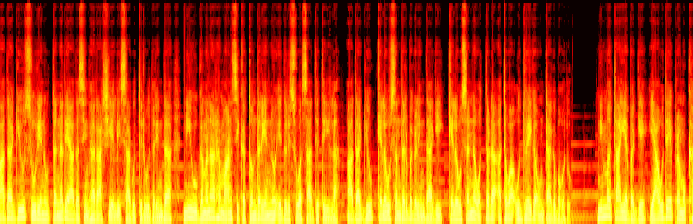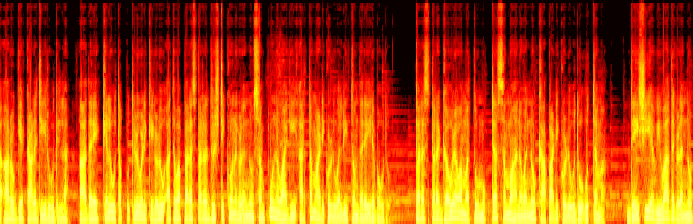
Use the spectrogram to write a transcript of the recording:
ಆದಾಗ್ಯೂ ಸೂರ್ಯನು ತನ್ನದೇ ಆದ ಸಿಂಹ ರಾಶಿಯಲ್ಲಿ ಸಾಗುತ್ತಿರುವುದರಿಂದ ನೀವು ಗಮನಾರ್ಹ ಮಾನಸಿಕ ತೊಂದರೆಯನ್ನು ಎದುರಿಸುವ ಸಾಧ್ಯತೆಯಿಲ್ಲ. ಆದಾಗ್ಯೂ ಕೆಲವು ಸಂದರ್ಭಗಳಿಂದಾಗಿ ಕೆಲವು ಸಣ್ಣ ಒತ್ತಡ ಅಥವಾ ಉದ್ವೇಗ ಉಂಟಾಗಬಹುದು. ನಿಮ್ಮ ತಾಯಿಯ ಬಗ್ಗೆ ಯಾವುದೇ ಪ್ರಮುಖ ಆರೋಗ್ಯ ಕಾಳಜಿ ಇರುವುದಿಲ್ಲ. ಆದರೆ ಕೆಲವು ತಪ್ಪು ತಿಳುವಳಿಕೆಗಳು ಅಥವಾ ಪರಸ್ಪರ ದೃಷ್ಟಿಕೋನಗಳನ್ನು ಸಂಪೂರ್ಣವಾಗಿ ಅರ್ಥ ಮಾಡಿಕೊಳ್ಳುವಲ್ಲಿ ತೊಂದರೆ ಇರಬಹುದು. ಪರಸ್ಪರ ಗೌರವ ಮತ್ತು ಮುಕ್ತ ಸಂವಹನವನ್ನು ಕಾಪಾಡಿಕೊಳ್ಳುವುದು ಉತ್ತಮ. ದೇಶೀಯ ವಿವಾದಗಳನ್ನು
